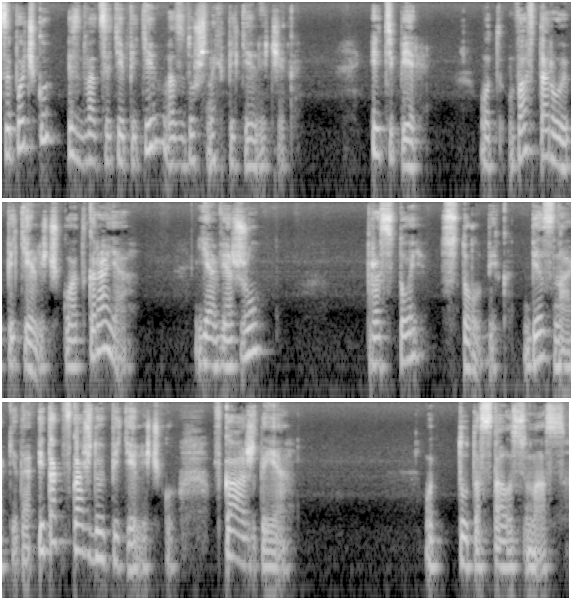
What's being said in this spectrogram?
цепочку из 25 воздушных петелечек. И теперь вот во вторую петелечку от края я вяжу простой столбик без накида. И так в каждую петелечку. В каждые. Вот тут осталось у нас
